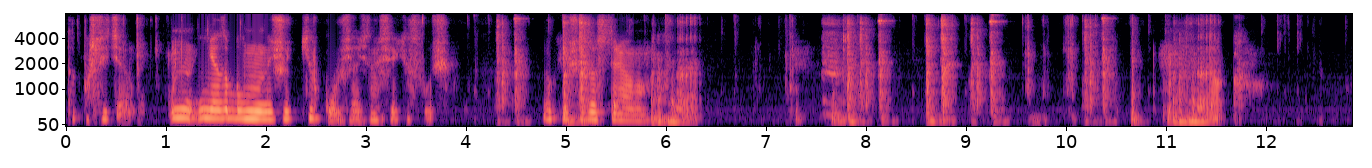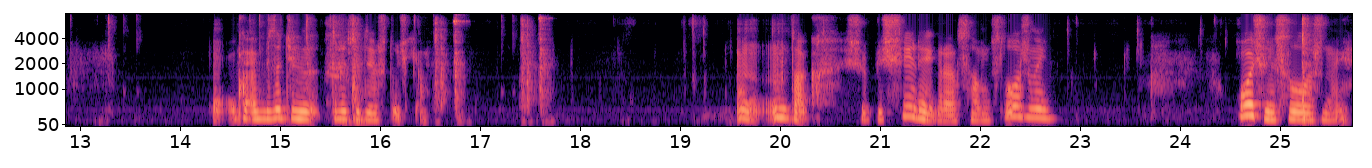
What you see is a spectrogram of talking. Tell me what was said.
Так, пошлите. Я забыл еще кирку взять на всякий случай. Ну, я еще застряну. Так. Обязательно 32 штучки. Ну так, еще пещера, игра самый сложный. Очень сложный.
